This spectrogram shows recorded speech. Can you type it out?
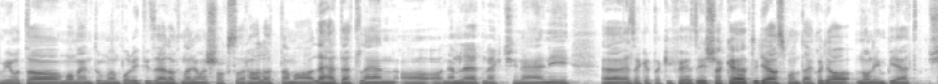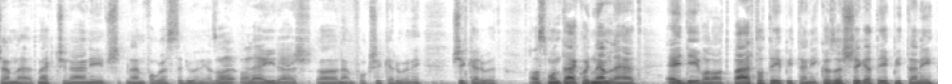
Mióta Momentumban politizálok, nagyon sokszor hallottam a lehetetlen, a, a nem lehet megcsinálni ezeket a kifejezéseket. Ugye azt mondták, hogy a olimpiát sem lehet megcsinálni, nem fog összegyűlni az aláírás, nem fog sikerülni. Sikerült. Azt mondták, hogy nem lehet egy év alatt pártot építeni, közösséget építeni,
